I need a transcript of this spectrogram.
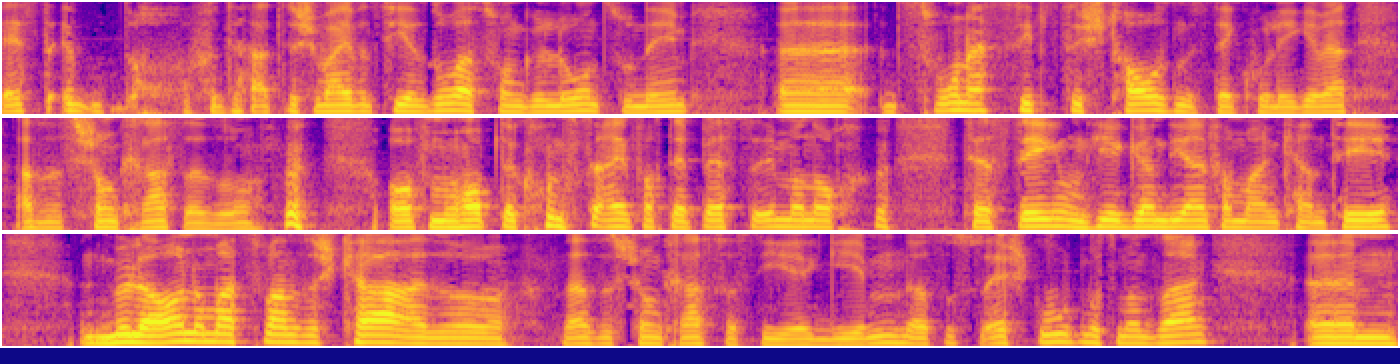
Der ist, äh, oh, da hat sich Schweivitz hier sowas von gelohnt zu nehmen. Äh, 270.000 ist der Kollege wert. Also das ist schon krass. Also auf dem Hauptgrund ist einfach der Beste immer noch Stegen und hier gönnen die einfach mal einen Kanté. Müller auch nochmal 20k. Also das ist schon krass, was die hier geben. Das ist echt gut, muss man sagen. Ähm,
